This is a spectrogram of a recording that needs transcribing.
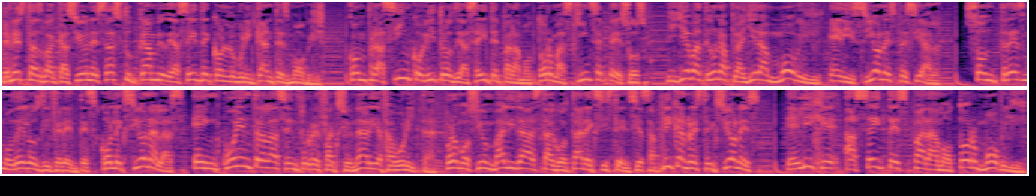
En estas vacaciones haz tu cambio de aceite con lubricantes móvil. Compra 5 litros de aceite para motor más 15 pesos y llévate una playera móvil, edición especial. Son tres modelos diferentes, colecciónalas e encuéntralas en tu refaccionaria favorita. Promoción válida hasta agotar existencias. Aplican restricciones. Elige aceites para motor móvil.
